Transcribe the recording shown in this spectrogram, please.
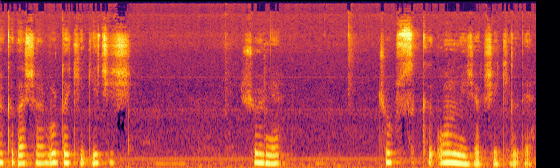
Arkadaşlar buradaki geçiş şöyle çok sıkı olmayacak şekilde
